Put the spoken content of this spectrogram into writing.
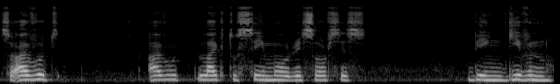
So I would I would like to see more resources being given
